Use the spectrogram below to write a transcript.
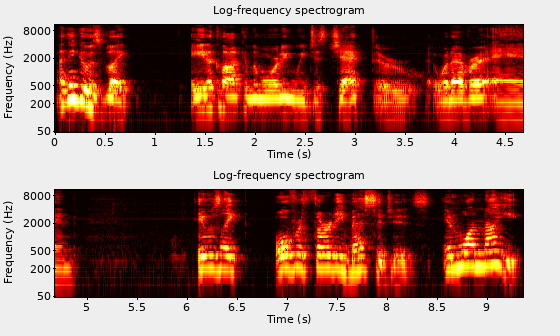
I think it was like 8 o'clock in the morning. We just checked or whatever. And it was like over 30 messages in one night.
